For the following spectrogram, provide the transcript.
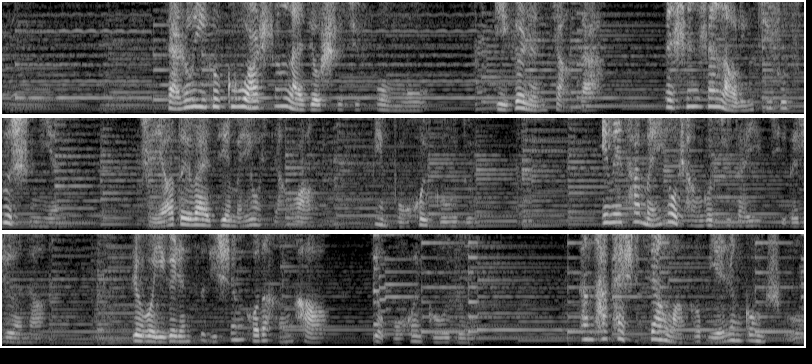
独。假如一个孤儿生来就失去父母，一个人长大，在深山老林居住四十年，只要对外界没有向往，并不会孤独，因为他没有尝过聚在一起的热闹。如果一个人自己生活的很好，就不会孤独；当他开始向往和别人共处，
